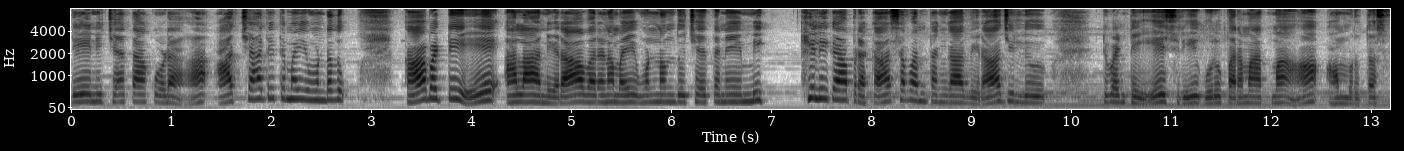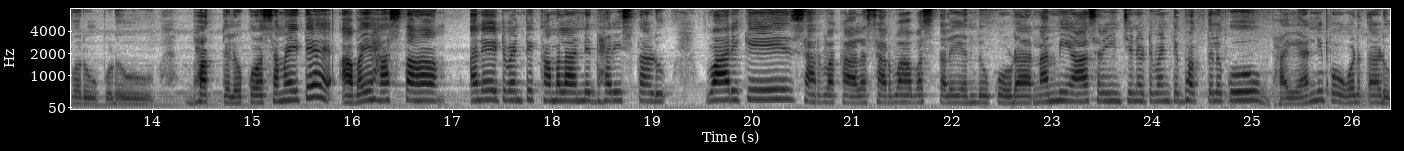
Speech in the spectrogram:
దేని చేత కూడా ఆచ్ఛాదితమై ఉండదు. కాబట్టి అలా నిరావరణమై ఉన్నందు చేతనే మిక్కిలిగా ప్రకాశవంతంగా విరాజిల్లు. అటువంటి శ్రీ గురు పరమాత్మ అమృత స్వరూపుడు. భక్తుల కోసమైతే అభయహస్త అనేటువంటి కమలాన్ని ధరిస్తాడు. వారికి సర్వకాల సర్వావస్థల ఎందు కూడా నమ్మి ఆశ్రయించినటువంటి భక్తులకు భయాన్ని పోగొడతాడు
